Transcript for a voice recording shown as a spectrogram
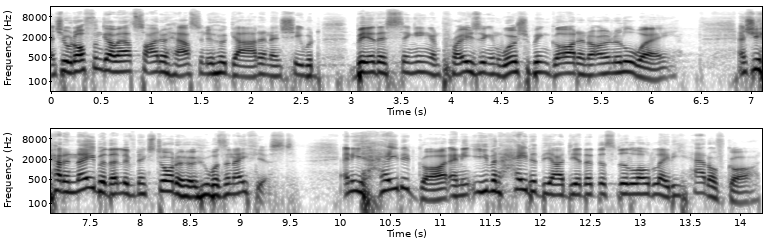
And she would often go outside her house into her garden and she would be there singing and praising and worshiping God in her own little way. And she had a neighbor that lived next door to her who was an atheist. And he hated God and he even hated the idea that this little old lady had of God.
